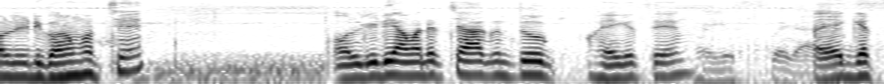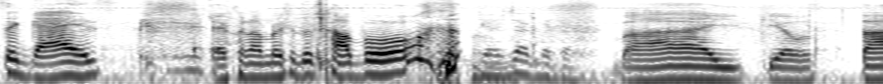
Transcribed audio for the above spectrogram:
অলরেডি গরম হচ্ছে। অলরেডি আমাদের চা কিন্তু হয়ে গেছে। হয়ে গেছে গ্যাস এখন আমরা শুধু খাব। ভাই কি অবস্থা।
